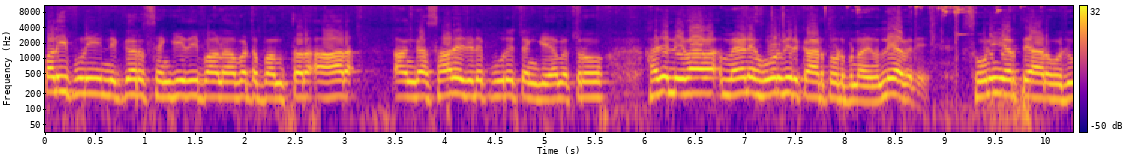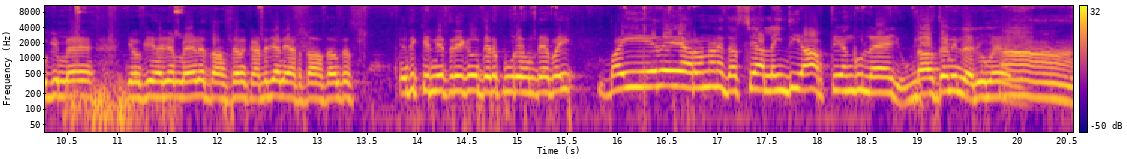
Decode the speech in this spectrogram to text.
ਪਲੀ ਪੁਲੀ ਨਿੱਗਰ ਸਿੰਗੀ ਦੀ ਬਾਣਾਵਟ ਬੰਤਰ ਆਰ ਅੰਗ ਸਾਰੇ ਜਿਹੜੇ ਪੂਰੇ ਚੰਗੇ ਆ ਮਿੱਤਰੋ। ਹਜੇ ਲੇਵਾ ਮੈਂ ਨੇ ਹੋਰ ਵੀ ਰਿਕਾਰਡ ਤੋੜ ਬਣਾਏ ਲਿਆ ਵੀਰੇ ਸੋਹਣੀ ਯਾਰ ਤਿਆਰ ਹੋ ਜੂਗੀ ਮੈਂ ਕਿਉਂਕਿ ਹਜੇ ਮੈਂ ਨੇ 10 ਦਿਨ ਕੱਢ ਜਾਣੇ 8-10 ਦਿਨ ਤੇ ਇਹਦੀ ਕਿੰਨੀ ਤਰੀਕ ਨੂੰ ਦਿਨ ਪੂਰੇ ਹੁੰਦੇ ਆ ਬਾਈ? ਬਾਈ ਇਹਦੇ ਯਾਰ ਉਹਨਾਂ ਨੇ ਦੱਸਿਆ ਲੈਂਦੀ ਆ ਹਫ਼ਤੇ ਵਾਂਗੂ ਲੈ ਜੂਗੀ। 10 ਦਿਨ ਹੀ ਲੈ ਜੂ ਮੈਂ ਹਾਂ।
